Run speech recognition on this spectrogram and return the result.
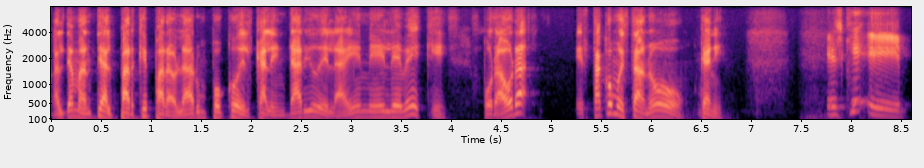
al Diamante, al parque, para hablar un poco del calendario de la MLB, que por ahora está como está, ¿no, Kenny? Es que eh,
